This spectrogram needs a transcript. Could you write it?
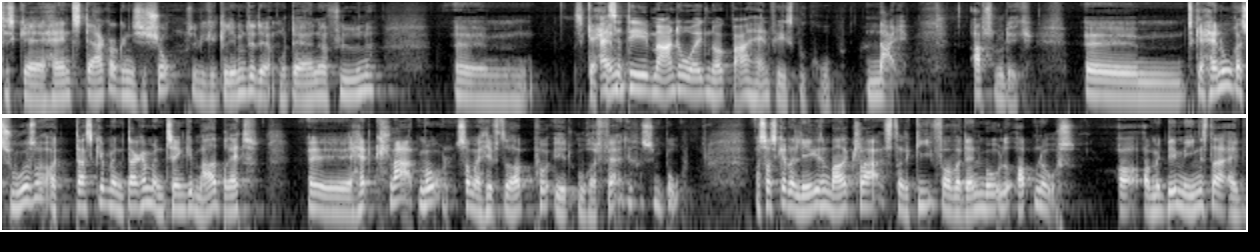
Det skal have en stærk organisation, så vi kan glemme det der moderne og flydende. Øh, skal have Altså det er med andre ord ikke nok bare at have en Facebook-gruppe. Nej, absolut ikke. Øh, skal have nogle ressourcer, og der, skal man, der kan man tænke meget bredt. Øh, have et klart mål, som er hæftet op på et uretfærdighedssymbol. Og så skal der lægges en meget klar strategi for, hvordan målet opnås. Og, og med det menes der, at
